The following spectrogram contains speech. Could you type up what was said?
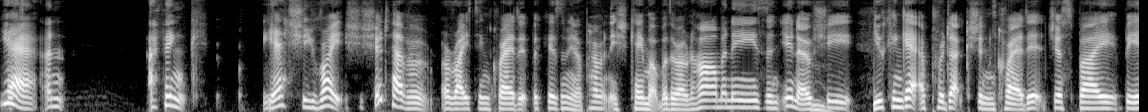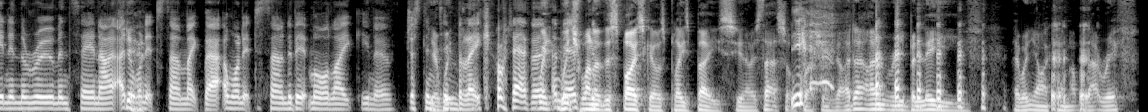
yeah, and I think. Yes, she right. She should have a, a writing credit because, you know, apparently she came up with her own harmonies and, you know, she, you can get a production credit just by being in the room and saying, I, I don't Yeah. want it to sound like that. I want it to sound a bit more like, you know, Justin Yeah, which- Timberlake or whatever. which, which one of the Spice Girls plays bass? You know, it's that sort of question. I don't, I don't really believe they went. Yeah, I came up with that riff.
